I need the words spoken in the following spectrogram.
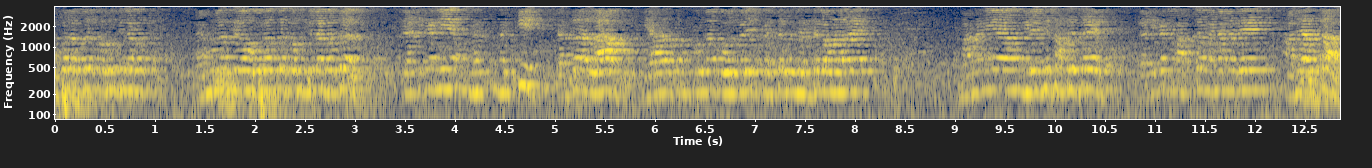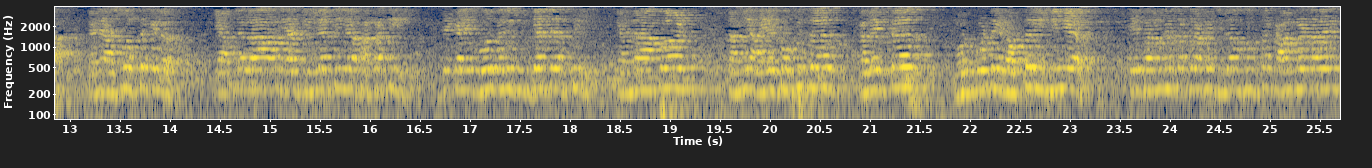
उपलब्ध करून दिल्याबद्दल अँब्युलन्स सेवा उपलब्ध करून दिल्याबद्दल त्या ठिकाणी नक्कीच त्याचा लाभ या संपूर्ण गोरगरीब कष्टाच्या जनतेला होणार आहे. माननीय निलेजी सांबरे साहेब त्या ठिकाणी मागच्या महिन्यामध्ये आले असता त्यांनी आश्वस्त केलं की आपल्याला या जिल्ह्यातील या भागातील जे काही गोरगरीब विद्यार्थी असतील त्यांना आपण चांगले आय एस ऑफिसर कलेक्टर मोठमोठे डॉक्टर इंजिनियर हे बनवण्यासाठी आपली जिल्हा संस्था काम करणार आहे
